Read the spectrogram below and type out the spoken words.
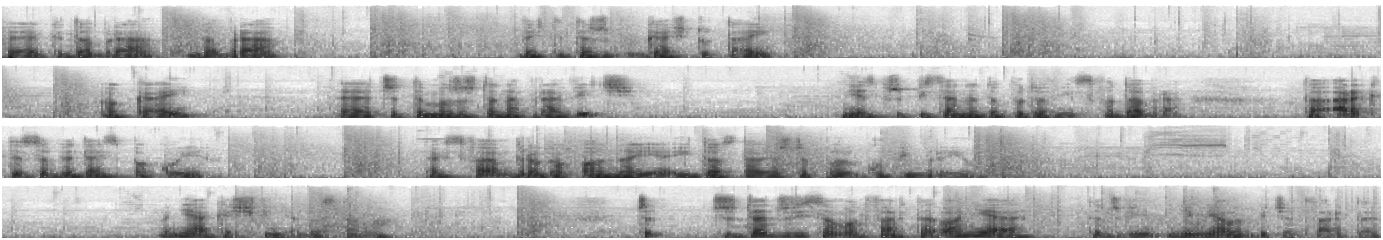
Pyk, dobra, dobra. Weź ty też gaś tutaj. Okej. Okay. E, czy ty możesz to naprawić? Nie jest przypisane do budownictwa, dobra. To Ark, ty sobie daj spokój. Tak swoją drogą, o no je, i dostał jeszcze po głupim ryju. O nie, jakaś świnia dostała. Czy, czy te drzwi są otwarte? O nie, te drzwi nie miały być otwarte.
